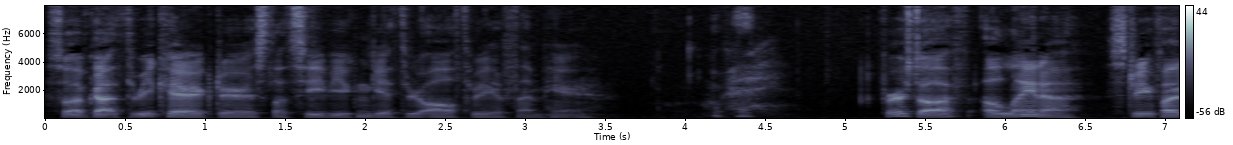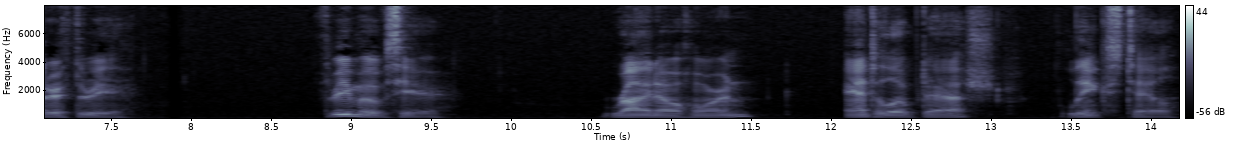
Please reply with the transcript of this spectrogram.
So I've got three characters. Let's see if you can get through all three of them here. Okay. First off, Elena, Street Fighter 3. Three moves here Rhino Horn, Antelope Dash, Lynx Tail.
